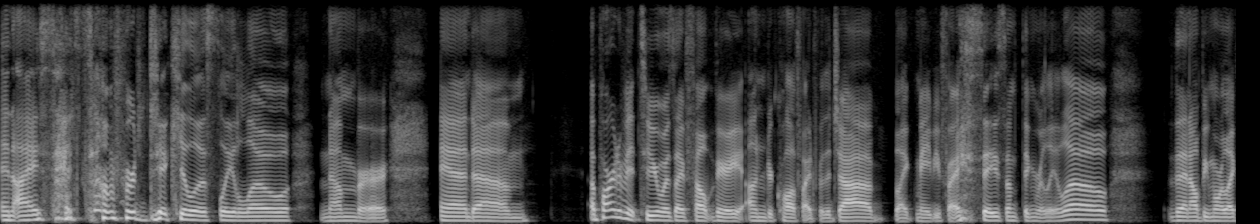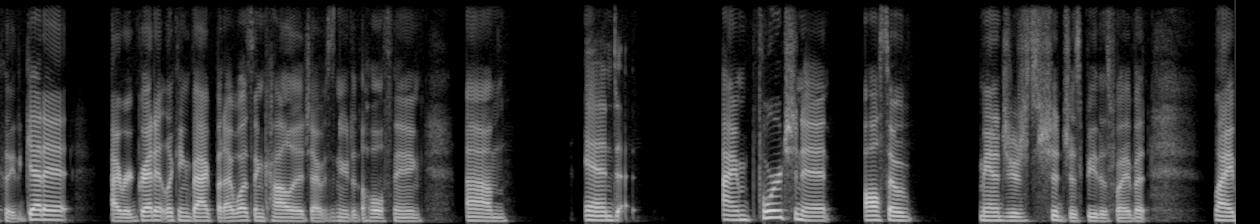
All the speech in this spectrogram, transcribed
and I said some ridiculously low number. And um, a part of it too was I felt very underqualified for the job. Like maybe if I say something really low, then I'll be more likely to get it. I regret it looking back, but I was in college. I was new to the whole thing. Um, and I'm fortunate also managers should just be this way, but my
